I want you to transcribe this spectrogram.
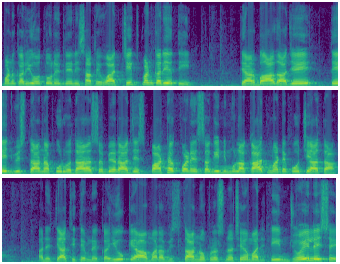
પણ કર્યો હતો ને તેની સાથે વાતચીત પણ કરી હતી. ત્યારબાદ આજે તે જ વિસ્તારના પૂર્વ ધારાસભ્ય રાજેશ પાઠક પણ એ સગીની મુલાકાત માટે પહોંચ્યા હતા. અને ત્યાંથી તેમણે કહ્યું કે આ અમારા વિસ્તારનો પ્રશ્ન છે, અમારી ટીમ જોઈ લેશે.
